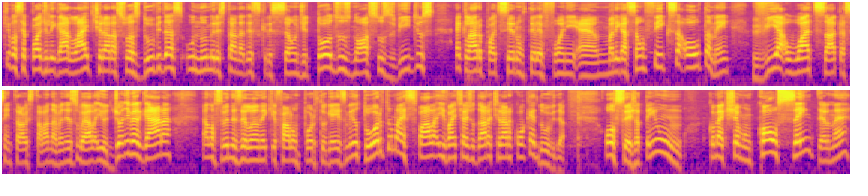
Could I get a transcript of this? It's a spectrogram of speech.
que você pode ligar lá e tirar as suas dúvidas. O número está na descrição de todos os nossos vídeos. É claro, pode ser um telefone, é, uma ligação fixa ou também via WhatsApp. A central está lá na Venezuela e o Johnny Vergara é o nosso venezuelano aí que fala um português meio torto, mas fala e vai te ajudar a tirar qualquer dúvida. Ou seja, tem um, como é que chama? Um call center, né?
